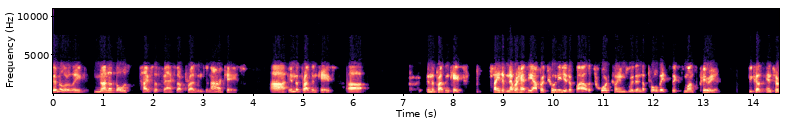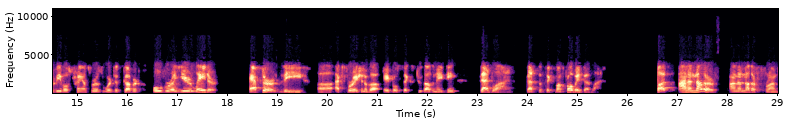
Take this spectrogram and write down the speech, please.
Similarly, none of those types of facts are present in our case. Uh, uh, in the present case, plaintiff never had the opportunity to file the tort claims within the probate six-month period because inter vivos transfers were discovered over a year later after the uh, expiration of the April 6, 2018 deadline. That's the six-month probate deadline. But on another front,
